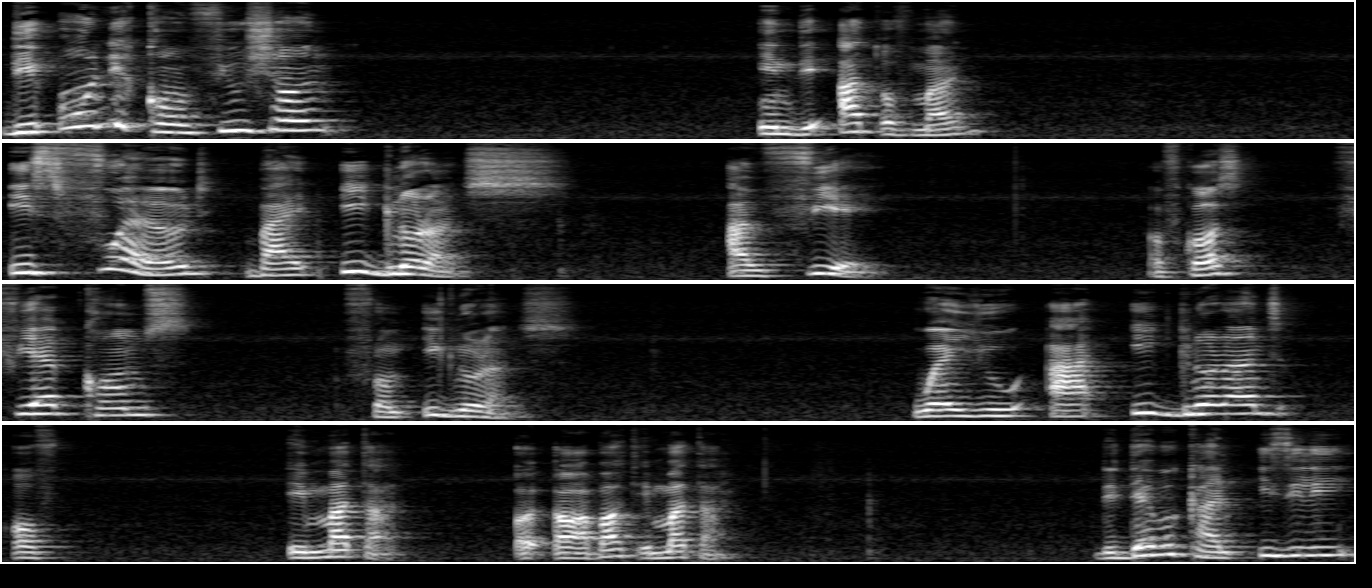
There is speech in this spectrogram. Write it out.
The only confusion in the heart of man is fueled by ignorance and fear. Of course, fear comes from ignorance. When you are ignorant of a matter or, about a matter, the devil can easily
